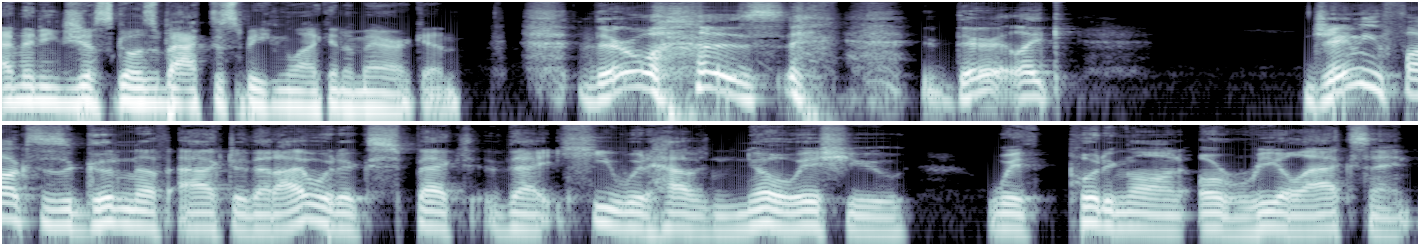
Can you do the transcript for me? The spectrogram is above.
And then he just goes back to speaking like an American. There was there like Jamie Foxx is a good enough actor that I would expect that he would have no issue with putting on a real accent.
